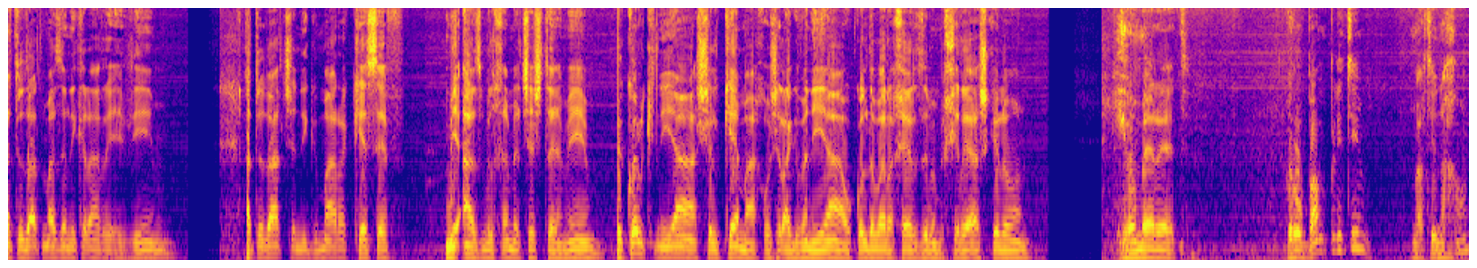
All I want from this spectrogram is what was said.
את יודעת מה זה נקרא רעבים? את יודעת שנגמר הכסף מאז מלחמת ששת הימים? וכל קנייה של קמח או של עגבנייה או כל דבר אחר זה במחירי אשקלון? היא אומרת, רובם פליטים. אמרתי, נכון,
